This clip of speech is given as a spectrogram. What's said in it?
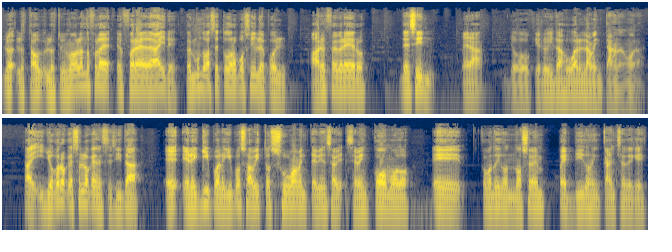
lo, lo, lo estuvimos hablando fuera fuera de aire, todo el mundo va a hacer todo lo posible por ahora en febrero decir, mira, yo quiero ir a jugar en la ventana ahora. Y yo creo que eso es lo que necesita el, equipo. El equipo se ha visto sumamente bien, se, ve- se ven cómodos. eh, como te digo, no se ven perdidos en cancha de que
